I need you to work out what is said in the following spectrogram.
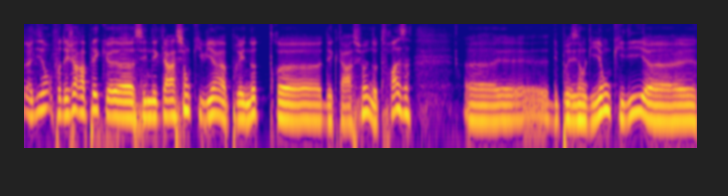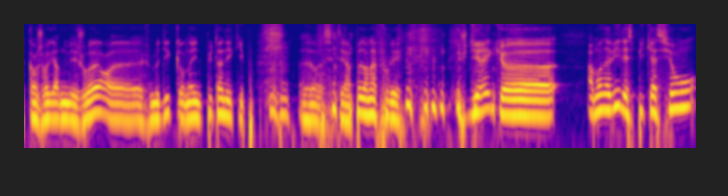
Bah, disons, faut déjà rappeler que euh, c'est une déclaration qui vient après une autre euh, déclaration, une autre phrase euh, du président Guillon qui dit euh, quand je regarde mes joueurs, euh, je me dis qu'on a une putain d'équipe. C'était un peu dans la foulée. je dirais que, à mon avis, l'explication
